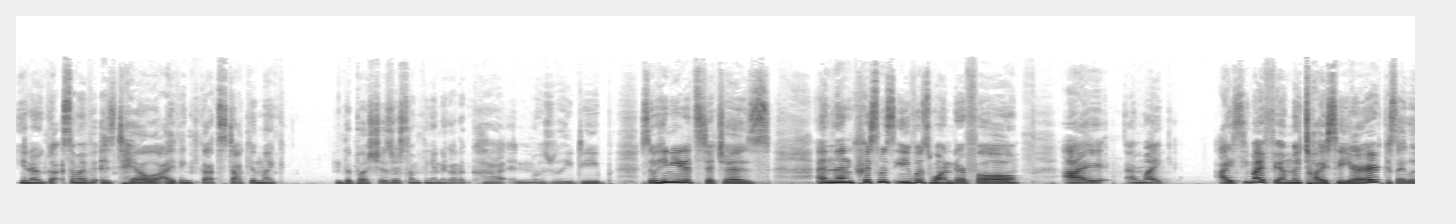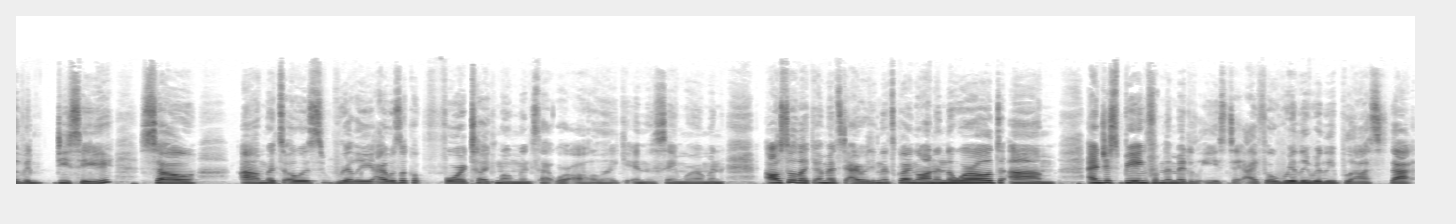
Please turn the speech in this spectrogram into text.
You know, got some of his tail. I think got stuck in like the bushes or something, and it got a cut, and it was really deep. So he needed stitches. And then Christmas Eve was wonderful. I am like, I see my family twice a year because I live in DC. So. Um, it's always really I always look forward to like moments that we're all like in the same room and also like amidst everything that's going on in the world um, and just being from the Middle East I feel really really blessed that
